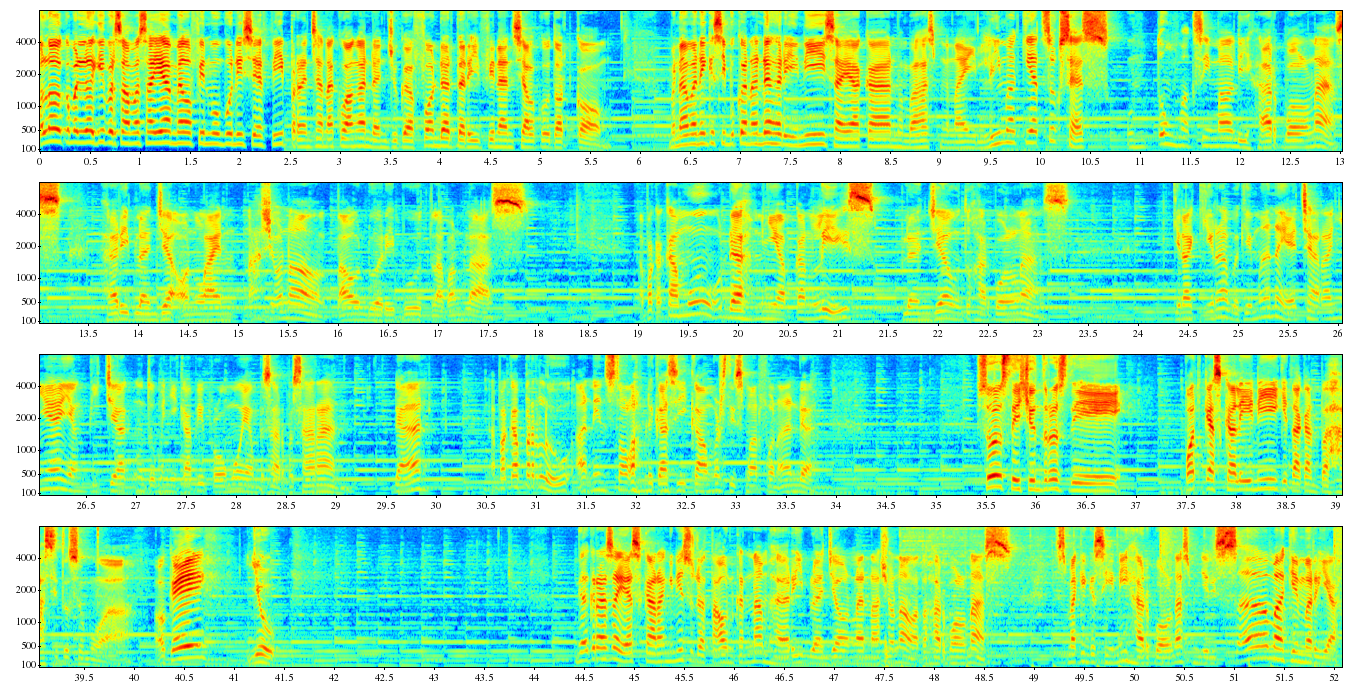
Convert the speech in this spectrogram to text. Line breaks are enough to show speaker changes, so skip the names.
Halo, kembali lagi bersama saya Melvin Mumpuni CFP, perencana keuangan dan juga founder dari financialku.com. Menemani kesibukan Anda hari ini, saya akan membahas mengenai 5 kiat sukses untung maksimal di Harbolnas, Hari Belanja Online Nasional tahun 2018. Apakah kamu udah menyiapkan list belanja untuk Harbolnas? Kira-kira bagaimana ya caranya yang bijak untuk menyikapi promo yang besar-besaran? Dan apakah perlu uninstall aplikasi e-commerce di smartphone Anda? So, stay tune terus di podcast kali ini kita akan bahas itu semua. Oke? Okay? Yuk. Gak kerasa ya, sekarang ini sudah tahun ke-6 hari belanja online nasional atau Harbolnas. Semakin ke sini, Harbolnas menjadi semakin meriah.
